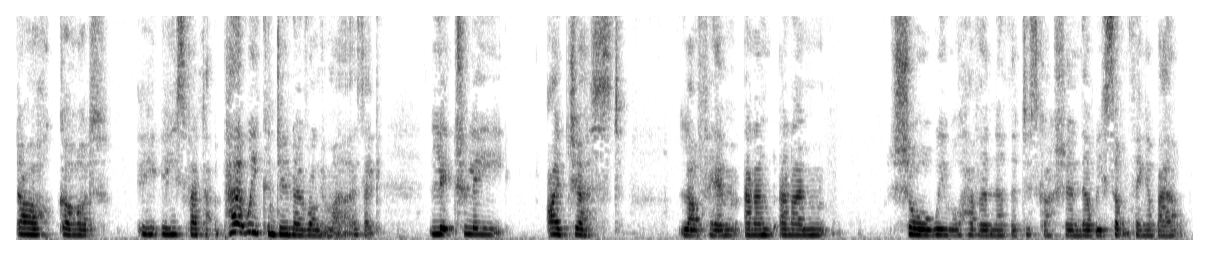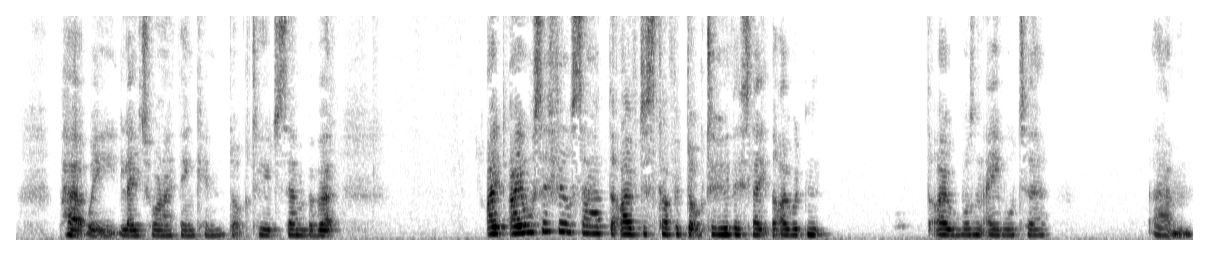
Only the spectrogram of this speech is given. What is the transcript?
oh god, he, he's fantastic. Pertwee can do no wrong in my eyes. Like literally, I just love him, and I'm and I'm sure we will have another discussion. There'll be something about Pertwee later on, I think, in Doctor Who December. But I I also feel sad that I've discovered Doctor Who this late that I wouldn't that I wasn't able to. Um,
